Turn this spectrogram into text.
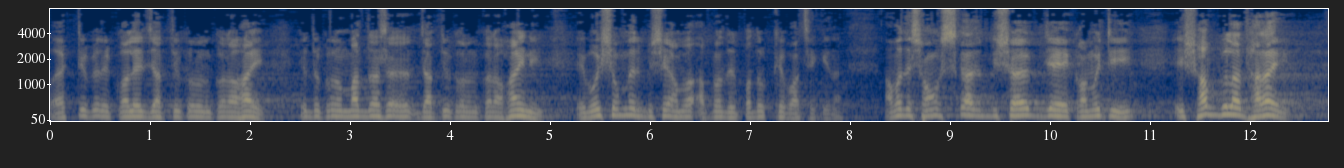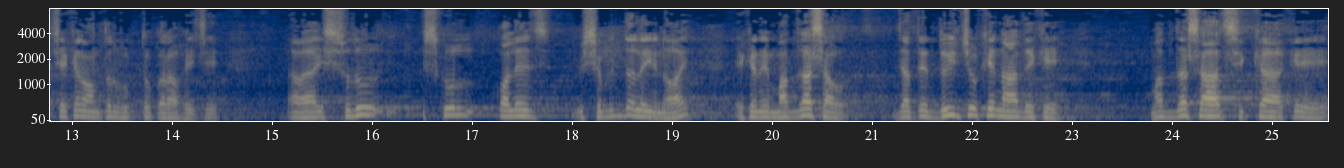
ও একটি করে কলেজ জাতীয়করণ করা হয়। কিন্তু কোনো মাদ্রাসা জাতীয়করণ করা হয়নি। এই বৈষম্যের বিষয়ে আমরা- আপনাদের পদক্ষেপ আছে কিনা। আমাদের সংস্কার বিষয়ক যে কমিটি, এই সবগুলা ধারাই সেখানে অন্তর্ভুক্ত করা হয়েছে। শুধু স্কুল, কলেজ, বিশ্ববিদ্যালয় নয়, এখানে মাদ্রাসাও যাতে দুই চোখে না দেখে মাদ্রাসার শিক্ষাকে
